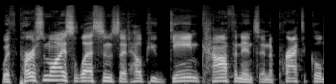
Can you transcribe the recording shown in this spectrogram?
with personalized lessons that help you gain confidence and a practical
